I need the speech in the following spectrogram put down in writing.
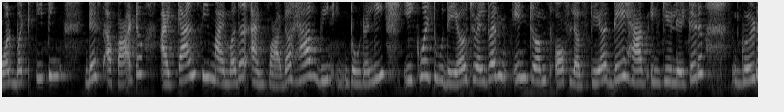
all, but keeping this apart, I can see my mother and father have been totally equal to their children in terms of love care. They have inculcated good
